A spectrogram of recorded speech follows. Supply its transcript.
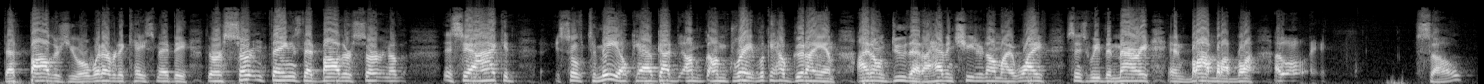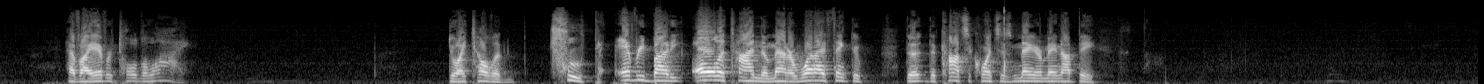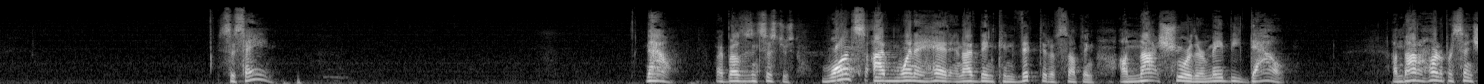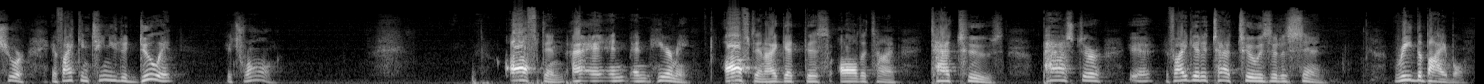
That bothers you, or whatever the case may be. There are certain things that bother certain of. See, I could. So to me, okay, I've got. I'm, I'm great. Look at how good I am. I don't do that. I haven't cheated on my wife since we've been married, and blah blah blah. Oh, so, have I ever told a lie? Do I tell the truth to everybody all the time, no matter what I think the, the, the consequences may or may not be? It's the same. Now, my brothers and sisters, once I've went ahead and I've been convicted of something, I'm not sure there may be doubt. I'm not 100% sure. If I continue to do it, it's wrong. Often, and, and hear me, often I get this all the time tattoos. Pastor, eh, if I get a tattoo, is it a sin? Read the Bible.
